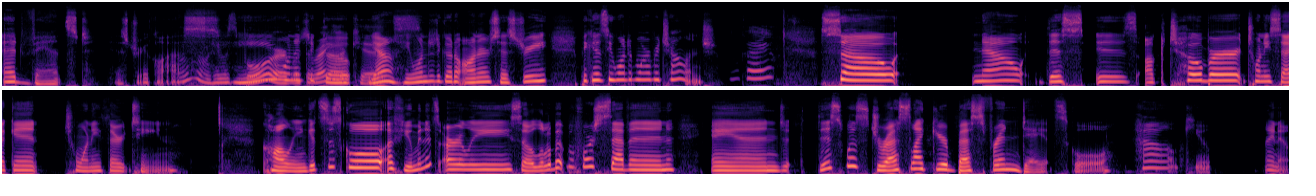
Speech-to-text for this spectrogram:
advanced history class. Oh, he was bored with the regular go, Yeah, he wanted to go to honors history because he wanted more of a challenge. Okay. So now this is October 22nd, 2013. Colleen gets to school a few minutes early, so a little bit before seven. And this was dress like your best friend day at school. How cute. I know.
